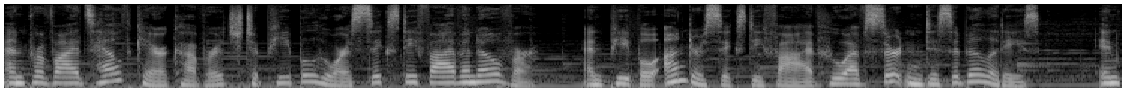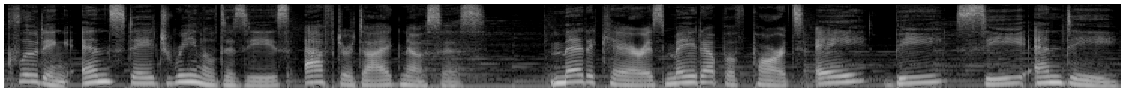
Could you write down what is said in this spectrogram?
and provides health care coverage to people who are 65 and over and people under 65 who have certain disabilities, including end-stage renal disease after diagnosis. Medicare is made up of parts A, B, C, and D.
